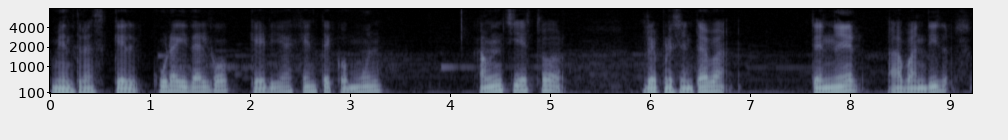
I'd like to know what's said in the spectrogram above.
mientras que el cura Hidalgo quería gente común, aun si esto representaba tener a bandidos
